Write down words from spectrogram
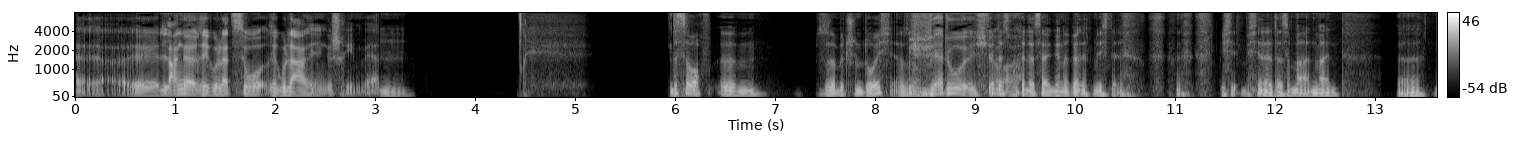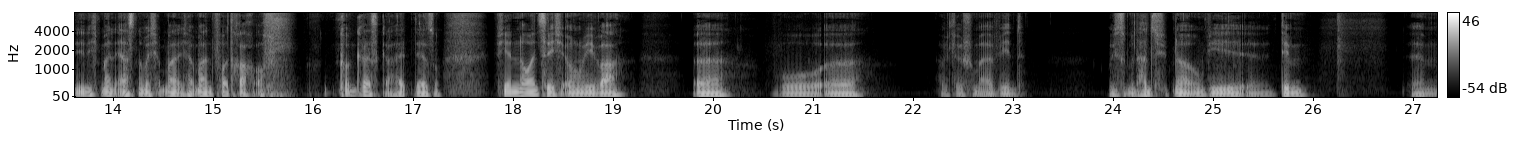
äh, lange Regulation, Regularien geschrieben werden. Mhm. Das ist aber auch, ähm, bist du damit schon durch? Also, ja, durch. Ich finde ja. das, find das ja generell, mich, mich, mich erinnert das immer an meinen äh, nee, nicht meinen ersten, aber ich habe mal, habe mal einen Vortrag auf Kongress gehalten, der so 94 irgendwie war, äh, wo, äh, habe ich glaube schon mal erwähnt, wo ich so mit Hans Hübner irgendwie äh, dem ähm,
